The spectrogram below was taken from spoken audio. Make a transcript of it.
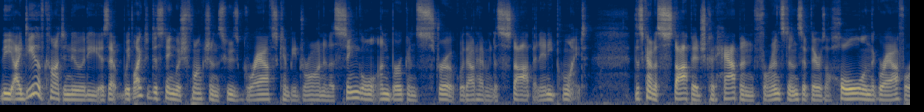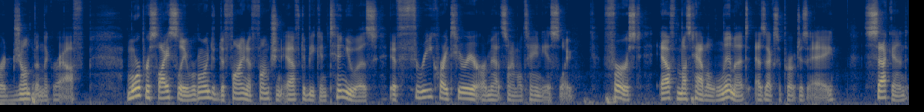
The idea of continuity is that we'd like to distinguish functions whose graphs can be drawn in a single unbroken stroke without having to stop at any point. This kind of stoppage could happen, for instance, if there's a hole in the graph or a jump in the graph. More precisely, we're going to define a function f to be continuous if three criteria are met simultaneously. First, f must have a limit as x approaches a. Second,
